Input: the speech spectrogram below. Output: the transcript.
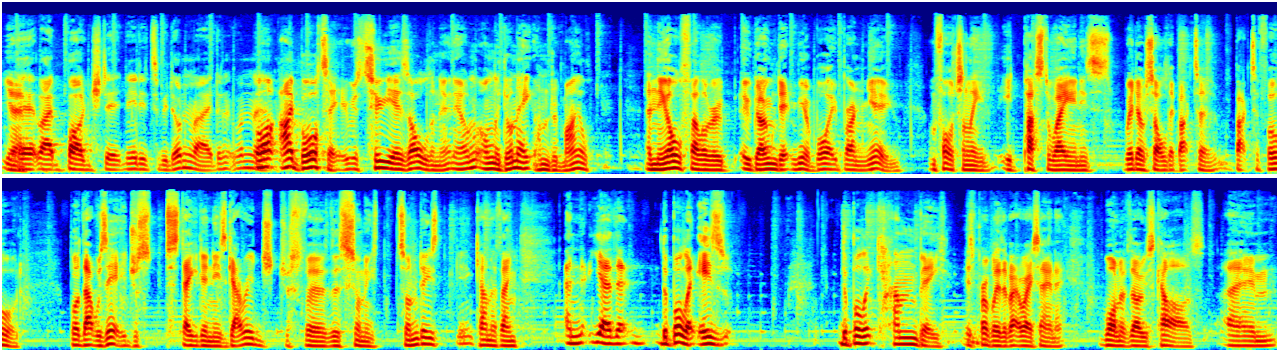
Yeah. uh, like bodged. It needed to be done right, didn't it? Wouldn't it? Well, I bought it. It was two years old and it only done 800 mile. And the old fella who, who'd owned it, you know, bought it brand new. Unfortunately, he'd passed away and his widow sold it back to back to Ford. But that was it. It just stayed in his garage just for the sunny Sundays kind of thing. And yeah, the, the Bullitt is the Bullitt can be is probably the better way of saying it. One of those cars. Um,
